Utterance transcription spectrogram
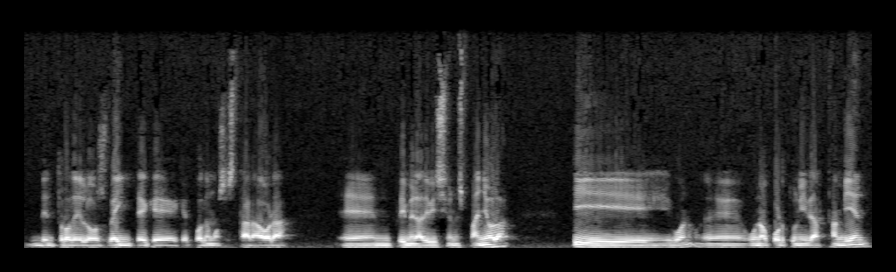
dentro de los 20 que, podemos estar ahora en Primera División Española. Y bueno, eh, una oportunidad también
